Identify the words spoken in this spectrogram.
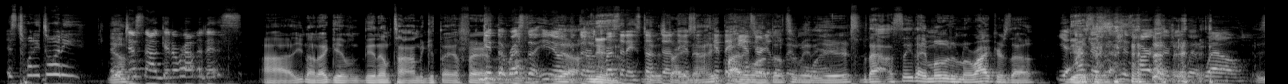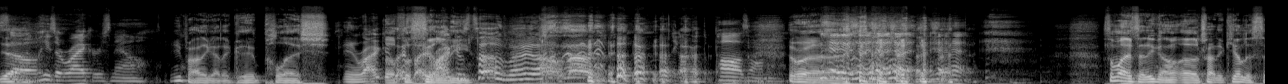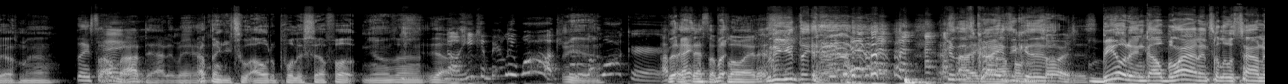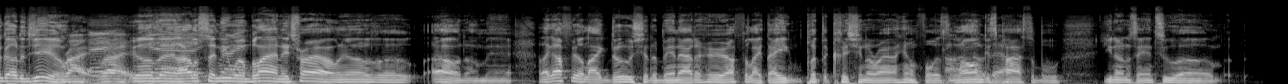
It's 2020. They Yeah. just now get around to this. Uh, you know, they give them, them time to get their affairs. Get the rest of you know get the Yeah. rest of their stuff done. straight Get, now. get He their probably hands dirty won't a do little too bit many more. years. But I see they moved him to Rikers though. Yeah, Yeah. I his heart surgery went well, Yeah. so he's at Rikers now. He probably got a good plush. In Rikers, A they facility. say Rikers tough, man. I don't know. They gonna put the pause on him. Right. Somebody said he gonna uh, try to kill himself, man. Think so. Hey. I doubt it, man. I think he's too old to pull himself up. You know what I'm saying? yeah. No, he can barely walk. He's Yeah. a walker. I think that's a but- ploy. But do you think? Because it's he got off crazy. Because. Bill didn't go blind until it was time to go to jail. right, Hey. right. You know what I'm saying? All of a sudden you he went right. blind at trial. You know, so I don't know, man. Like I feel like dude should have been out of here. I feel like they put the cushion around him for as Oh, long no as doubt. possible. You know what I'm saying? To uh,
